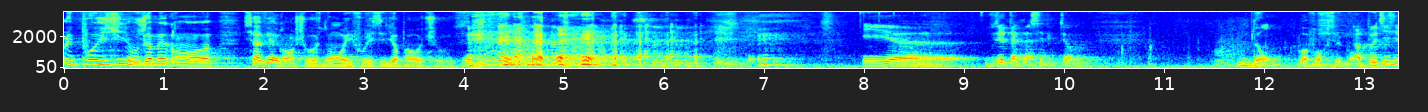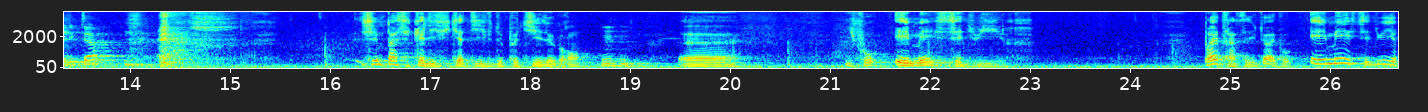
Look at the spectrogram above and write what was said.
Les poésies n'ont jamais grand, servi à grand chose. Non, il faut les séduire par autre chose. Et euh, vous êtes un grand séducteur, vous Non, pas forcément. Un petit séducteur? J'aime pas ces qualificatifs de petit et de grand. Mhm. Euh, il faut aimer séduire. Pour être un séducteur, il faut aimer séduire.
